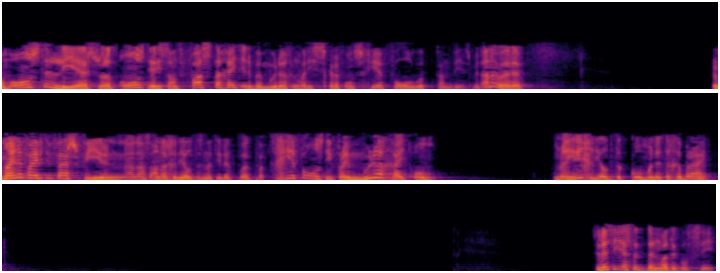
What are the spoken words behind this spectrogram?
om ons te leer sodat ons deur die standvastigheid en die bemoediging wat die skrif ons gee vol hoop kan wees. Met ander woorde, Romeine 15 vers 4 en daar's ander gedeeltes natuurlik ook. Wat gee vir ons die vrymoedigheid om om na hierdie gedeelte te kom en dit te gebruik? So dis die eerste ding wat ek wil sê.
